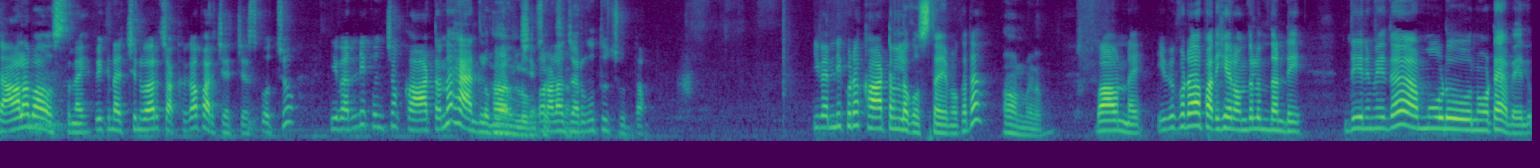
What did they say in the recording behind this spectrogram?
చాలా బాగా వస్తున్నాయి. మీకు నచ్చిన వారు చక్కగా పర్చేజ్ చేసుకోవచ్చు. ఇవన్నీ కొంచెం కాటన్ హ్యాండ్లూమ్ అలా జరుగుతూ చూద్దాం. ఇవన్నీ కూడా కాటన్లోకి వస్తాయేమో కదా? అవును మేడం. బాగున్నాయి. ఇవి కూడా పదిహేను వందలు ఉందండి. దీని మీద మూడు నూట యాభైలు.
